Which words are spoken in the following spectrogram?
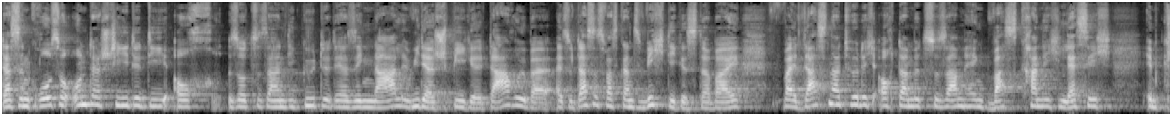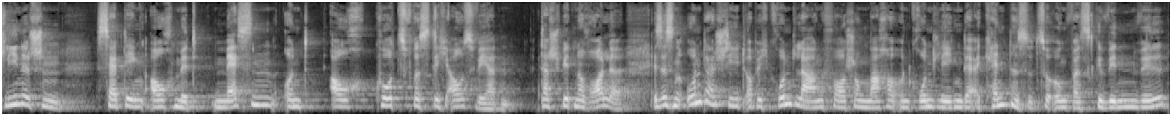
Das sind große Unterschiede, die auch sozusagen die Güte der Signale widerspiegelt. Darüber, also das ist was ganz Wichtiges dabei, weil das natürlich auch damit zusammenhängt, was kann ich lässig im klinischen Setting auch mit messen und auch kurzfristig auswerten. Das spielt eine Rolle. Es ist ein Unterschied, ob ich Grundlagenforschung mache und grundlegende Erkenntnisse zu irgendwas gewinnen will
